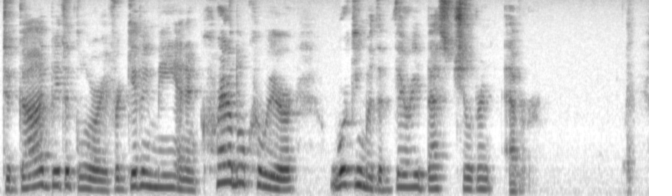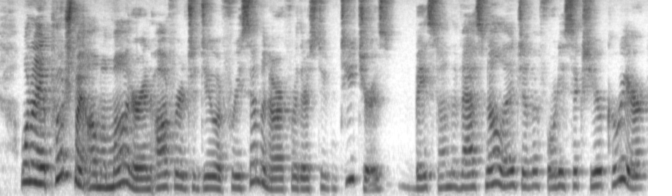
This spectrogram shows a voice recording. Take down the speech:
To God be the glory for giving me an incredible career working with the very best children ever. When I approached my alma mater and offered to do a free seminar for their student teachers based on the vast knowledge of a 46 year career,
